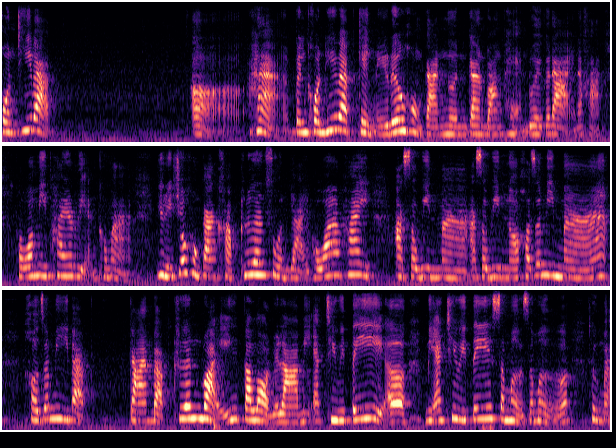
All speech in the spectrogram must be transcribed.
คนที่แบบ หาเป็นคนที่แบบเก่งในเรื่องของการเงินการวางแผนด้วยก็ได้นะคะ เพราะว่ามีไพ่เหรียญเข้ามา อยู่ในช่วงของการขับเคลื่อนส่วนใหญ่ เพราะว่าไพ่อัศวินมาอัศวินเนาะเขาจะมีม้า เขาจะมีแบบการแบบเคลื่อนไหวตลอดเวลามีแอคทิวิตี้เออมีแอคทิวิตี้เสมอเสมอถึงแม้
